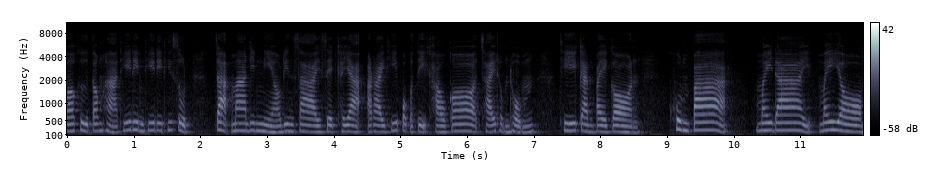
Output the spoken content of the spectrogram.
ก็คือต้องหาที่ดินที่ดีที่สุด จะมาดินเหนียวดินทรายเศษขยะอะไรที่ปกติเขาก็ใช้ถมถมๆที่กันไปก่อน คุณป้า ไม่ได้ ไม่ยอม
